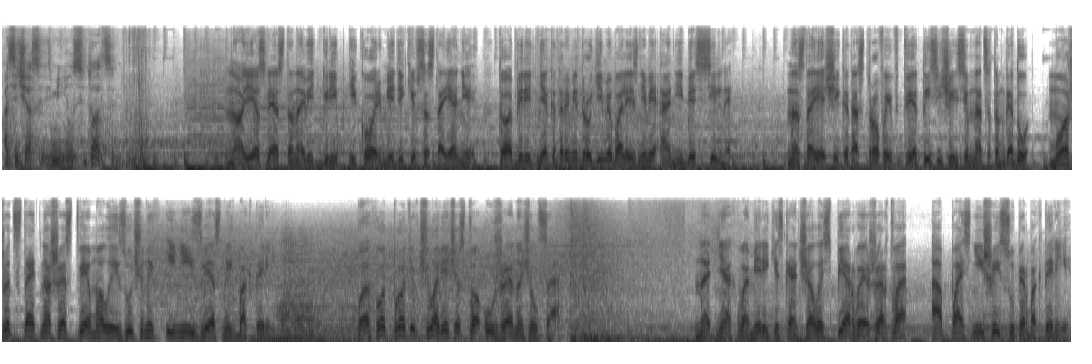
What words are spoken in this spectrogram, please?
А сейчас изменилась ситуация. Но если остановить грипп и корь медики в состоянии, то перед некоторыми другими болезнями они бессильны. Настоящей катастрофой в 2017 году может стать нашествие малоизученных и неизвестных бактерий. Поход против человечества уже начался. На днях в Америке скончалась первая жертва опаснейшей супербактерии.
